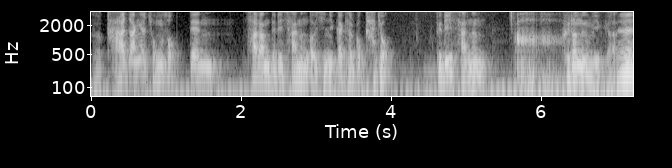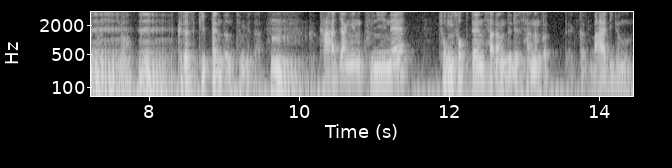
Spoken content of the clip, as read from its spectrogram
그 가장에 종속된 사람들이 사는 것이니까 결국 가족들이 사는 아. 그런 의미가 되는 예, 것이죠. 예. 그래서 디펜던트입니다. 음. 그 가장인 군인에 종속된 사람들이 사는 것. 그러니까 말이 좀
